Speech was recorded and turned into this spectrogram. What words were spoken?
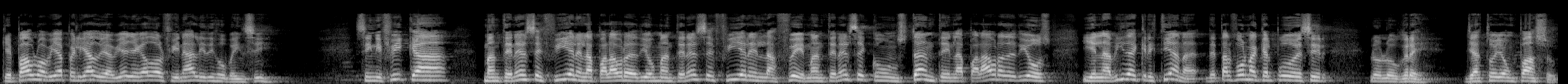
que Pablo había peleado y había llegado al final y dijo, vencí. Significa mantenerse fiel en la palabra de Dios, mantenerse fiel en la fe, mantenerse constante en la palabra de Dios y en la vida cristiana, de tal forma que él pudo decir, lo logré, ya estoy a un paso,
